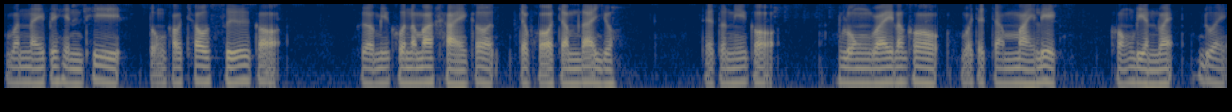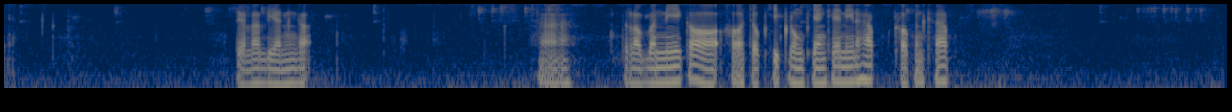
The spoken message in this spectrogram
วันไหนไปเห็นที่ตรงเขาเช่าซื้อก็ ผื่อมีคนนามาขายก็จะพอจำได้อยู่ แต่ตอนนี้ก็ลงไว้แล้วก็ว่าจะจำหมายเลขของเหรียญไว้ด้วย แต่ละเหรียญก็สำหรับวันนี้ก็ขอจบคลิปลงเพียงแค่นี้นะครับ ขอบคุณครับ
